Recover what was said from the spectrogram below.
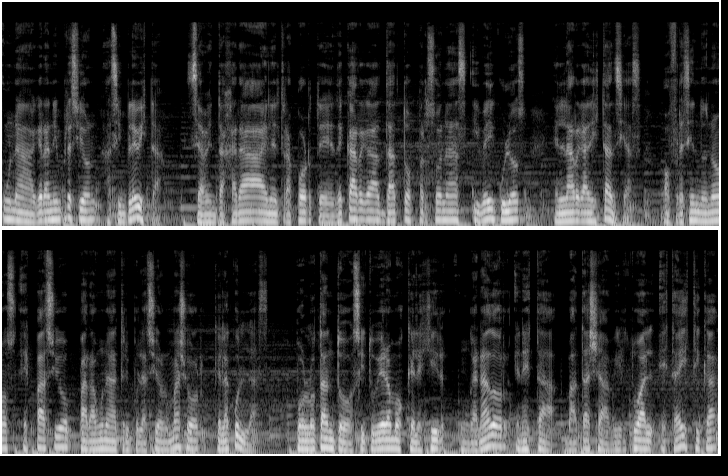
una gran impresión a simple vista. Se aventajará en el transporte de carga, datos, personas y vehículos en largas distancias, ofreciéndonos espacio para una tripulación mayor que la Kuldas. Por lo tanto, si tuviéramos que elegir un ganador en esta batalla virtual estadística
